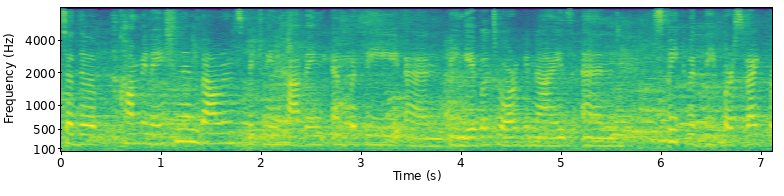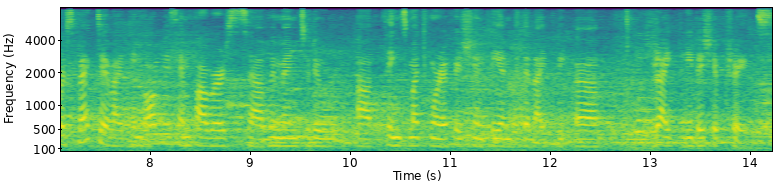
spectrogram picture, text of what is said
So the combination and balance between having empathy and being able to organize and speak with the pers right perspective, I think always empowers uh, women to do uh, things much more efficiently and with the uh, right leadership traits.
